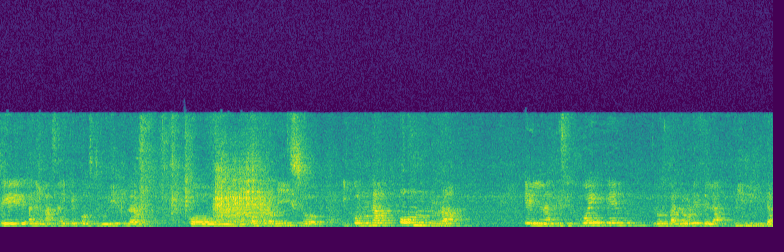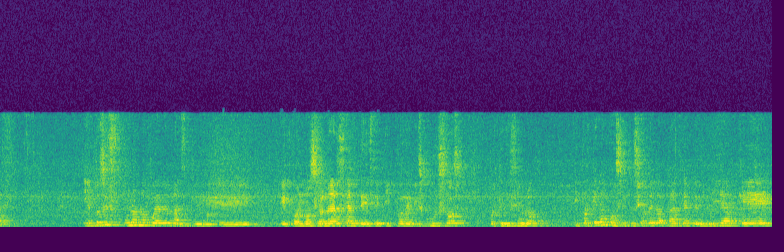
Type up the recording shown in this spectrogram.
que además hay que construirlas con compromiso y con una honra en la que se jueguen los valores de la virilidad. Y entonces uno no puede más que eh, conmocionarse ante ese tipo de discursos porque dice uno, ¿y por qué la constitución de la patria tendría que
